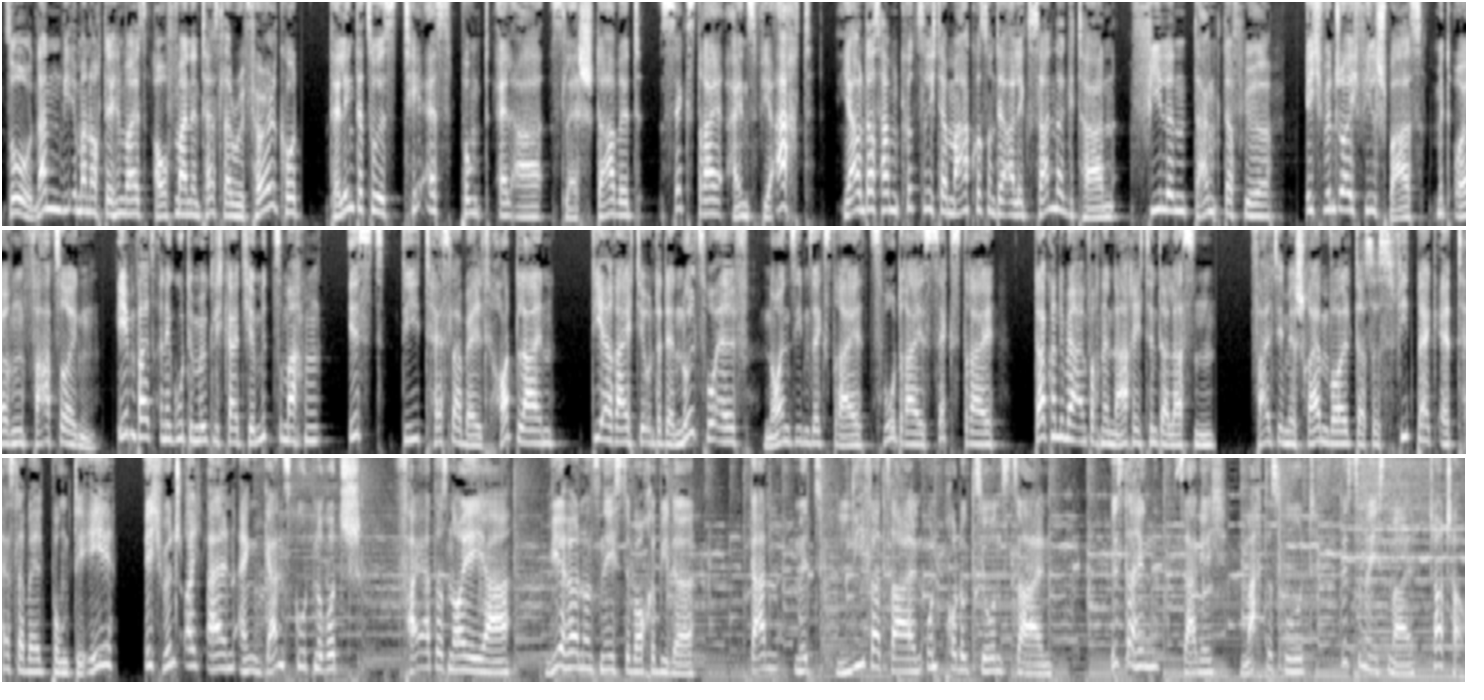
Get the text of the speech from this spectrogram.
So, dann wie immer noch der Hinweis auf meinen Tesla Referral Code. Der Link dazu ist ts.la slash david 63148. Ja, und das haben kürzlich der Markus und der Alexander getan. Vielen Dank dafür. Ich wünsche euch viel Spaß mit euren Fahrzeugen. Ebenfalls eine gute Möglichkeit hier mitzumachen ist die Tesla Welt Hotline. Die erreicht ihr unter der 0211 9763 2363. Da könnt ihr mir einfach eine Nachricht hinterlassen. Falls ihr mir schreiben wollt, das ist feedback at teslawelt.de. Ich wünsche euch allen einen ganz guten Rutsch. Feiert das neue Jahr. Wir hören uns nächste Woche wieder. Dann mit Lieferzahlen und Produktionszahlen. Bis dahin sage ich, macht es gut, bis zum nächsten Mal. Ciao, ciao.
